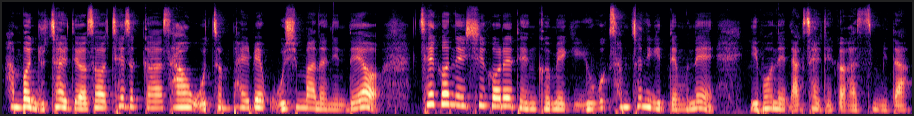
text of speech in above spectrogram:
한번 유찰되어서 최저가 4억 5,850만 원인데요. 최근에 실거래된 금액이 6억 3천이기 때문에 이번에 낙찰될 것 같습니다.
